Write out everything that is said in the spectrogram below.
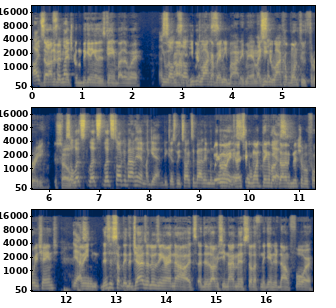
all right, so- Donovan so let- Mitchell in the beginning of this game, by the way. He was So- on- so- he could lock up anybody, man. Like he could lock up one through three. So, So let's let's let's talk about him again because we talked about him when Wait, the wait, wait. Can I say one thing about Yes. Donovan Mitchell before we change? Yeah. I mean, this is something the Jazz are losing right now. It's uh, there's obviously nine minutes still left in the game. They're down four.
